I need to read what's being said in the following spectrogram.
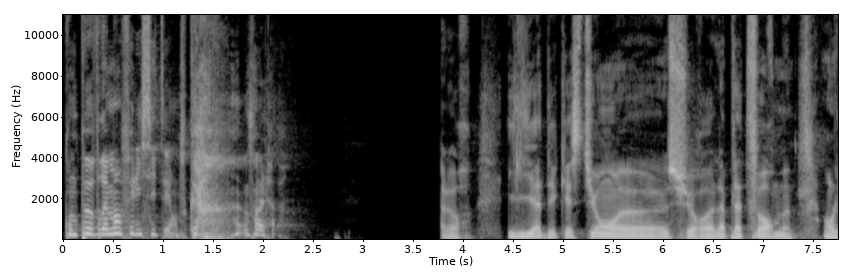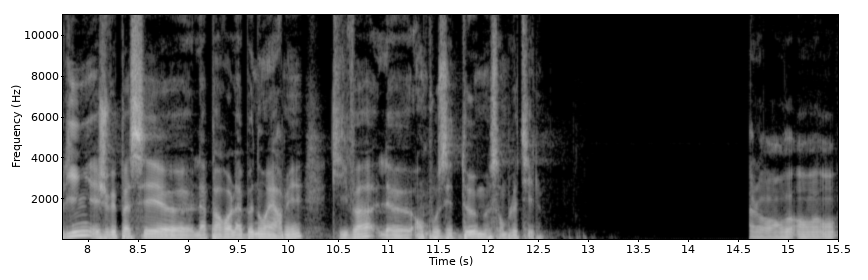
qu'on peut vraiment féliciter en tout cas. voilà. Alors, il y a des questions euh, sur la plateforme en ligne et je vais passer euh, la parole à Benoît Hermé qui va en poser deux, me semble-t-il. Alors,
